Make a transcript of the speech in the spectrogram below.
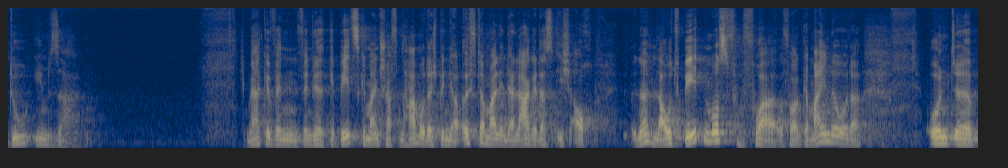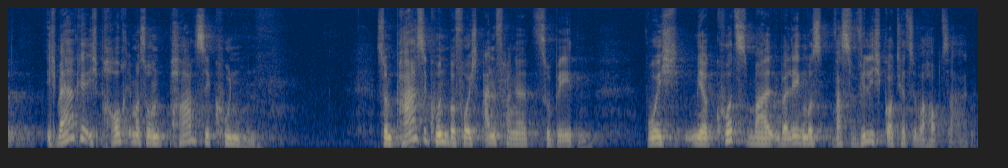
du ihm sagen? Ich merke, wenn, wenn wir Gebetsgemeinschaften haben, oder ich bin ja öfter mal in der Lage, dass ich auch ne, laut beten muss vor, vor Gemeinde oder und äh, ich merke, ich brauche immer so ein paar Sekunden, so ein paar Sekunden, bevor ich anfange zu beten, wo ich mir kurz mal überlegen muss, was will ich Gott jetzt überhaupt sagen?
